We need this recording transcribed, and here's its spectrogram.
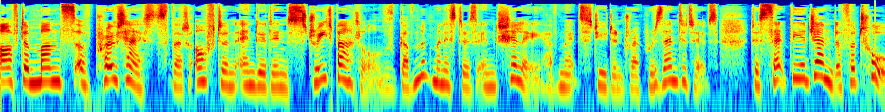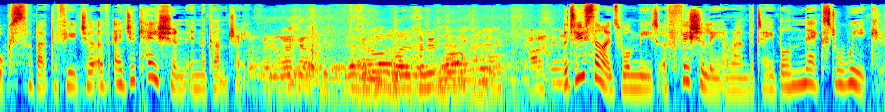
After months of protests that often ended in street battles, government ministers in Chile have met student representatives to set the agenda for talks about the future of education in the country. The two sides will meet officially around the table next week.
